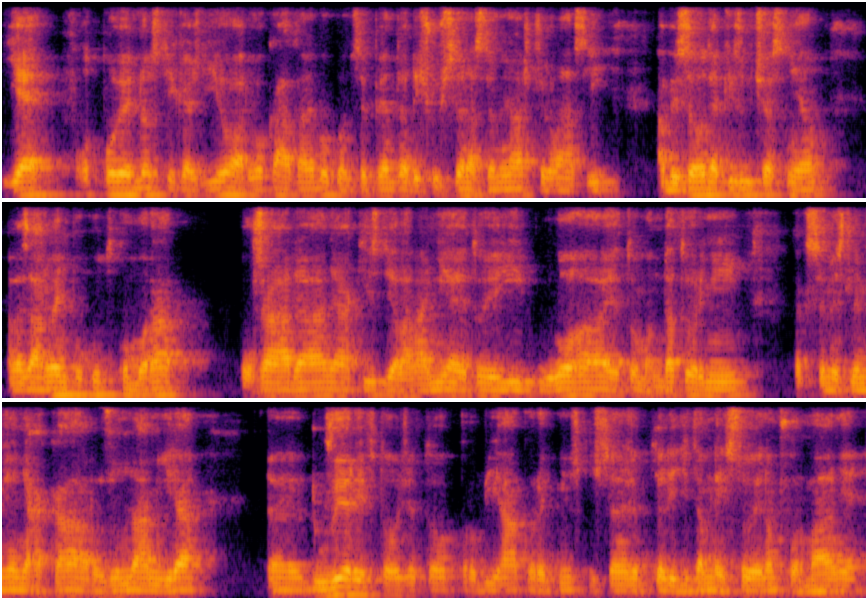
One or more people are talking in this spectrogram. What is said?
je v odpovědnosti každého advokáta nebo koncipienta, když už se na seminář přihlásí, aby se ho taky zúčastnil, ale zároveň pokud komora pořádá nějaký vzdělání a je to její úloha, je to mandatorní, tak si myslím, že nějaká rozumná míra eh, důvěry v to, že to probíhá korektním způsobem, že ty lidi tam nejsou jenom formálně,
